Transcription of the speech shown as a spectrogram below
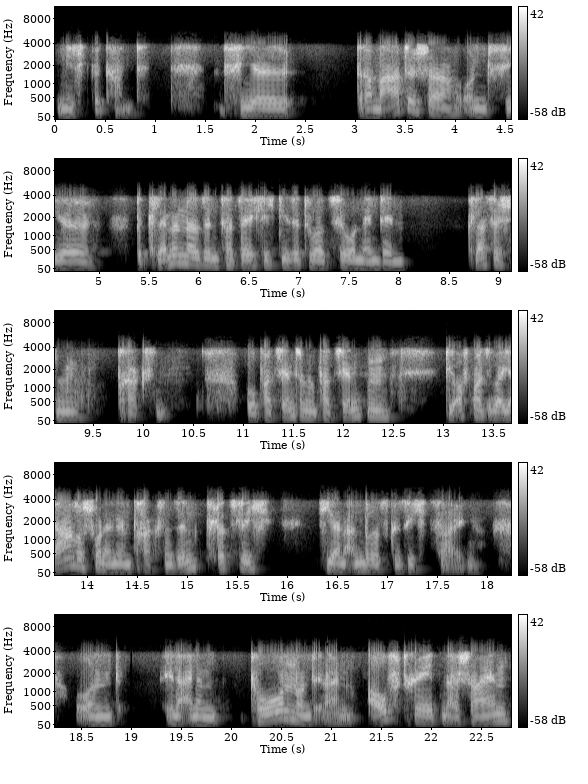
nicht bekannt. Viel dramatischer und viel beklemmender sind tatsächlich die Situationen in den klassischen Praxen, wo Patientinnen und Patienten, die oftmals über Jahre schon in den Praxen sind, plötzlich hier ein anderes Gesicht zeigen und in einem Ton und in einem Auftreten erscheinen,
